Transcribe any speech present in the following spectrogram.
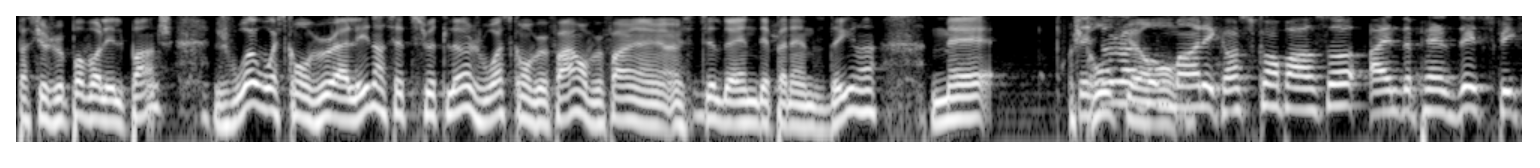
parce que je veux pas voler le punch. Je vois où est-ce qu'on veut aller dans cette suite-là. Je vois ce qu'on veut faire. On veut faire un, style de Independence Day, là. Mais je trouve vous qu'on. demander. Quand tu compares ça à Independence Day, tu fais que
